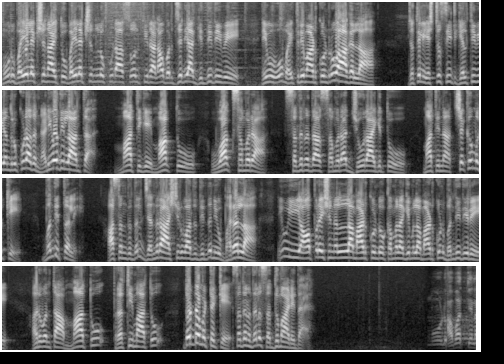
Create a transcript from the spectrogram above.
ಮೂರು ಬೈ ಎಲೆಕ್ಷನ್ ಆಯ್ತು ಬೈ ಎಲೆಕ್ಷನ್ ಕೂಡ ಸೋಲ್ತೀರಾ? ನಾವು ಭರ್ಜರಿಯಾಗಿ ಗೆದ್ದಿದ್ದೀವಿ. ನೀವು ಮೈತ್ರಿ ಮಾಡ್ಕೊಂಡ್ರೂ ಆಗಲ್ಲ. ಜೊತೆಲಿ ಎಷ್ಟು ಸೀಟ್ ಗೆಲ್ತೀವಿ ಅಂದ್ರೂ ಕೂಡ ಅದು ನಡೆಯೋದಿಲ್ಲ ಅಂತ. ಮಾತಿಗೆ ಮಾತು ವಾಕ್ ಸಮರ, ಸದನದ ಸಮರ ಜೋರಾಗಿತ್ತು. ಮಾತಿನ ಚಕಮಕಿ ಬಂದಿತ್ತಲ್ಲಿ. ಆ ಸಂದರ್ಭದಲ್ಲಿ ಜನರ ಆಶೀರ್ವಾದದಿಂದ ನೀವು ಬರಲ್ಲ. ನೀವು ಈ ಆಪರೇಷನ್ ಎಲ್ಲ ಮಾಡಿಕೊಂಡು, ಕಮಲ ಗಿಮಲ ಮಾಡ್ಕೊಂಡು ಬಂದಿದ್ದೀರಿ ಅನ್ನುವಂಥ ಮಾತು, ಪ್ರತಿ ಮಾತು ದೊಡ್ಡ ಮಟ್ಟಕ್ಕೆ ಸದನದಲ್ಲಿ ಸದ್ದು ಮಾಡಿದೆ. ಮೂಡು, ಅವತ್ತಿನ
